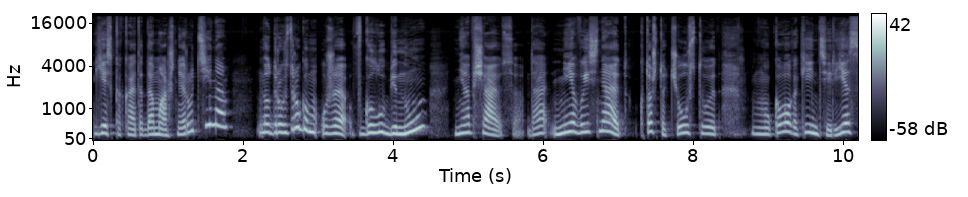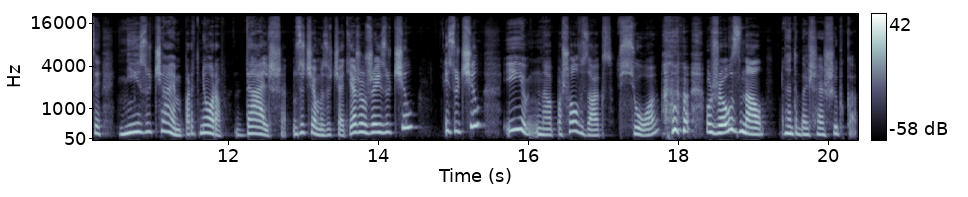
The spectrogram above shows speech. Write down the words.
Есть какая-то домашняя рутина, но друг с другом уже в глубину не общаются, да, не выясняют, кто что чувствует, у кого какие интересы, не изучаем партнеров дальше. Ну, зачем изучать? Я же уже изучил, изучил и пошел в ЗАГС. Все, уже узнал. Это большая ошибка.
